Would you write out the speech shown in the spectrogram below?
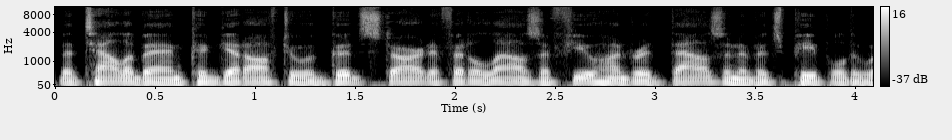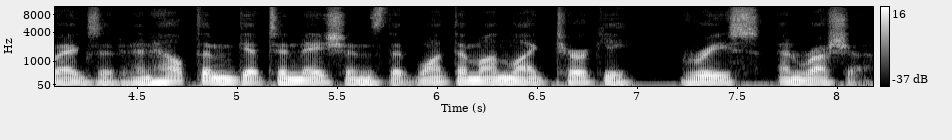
The Taliban could get off to a good start if it allows a few hundred thousand of its people to exit and help them get to nations that want them, unlike Turkey, Greece, and Russia.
